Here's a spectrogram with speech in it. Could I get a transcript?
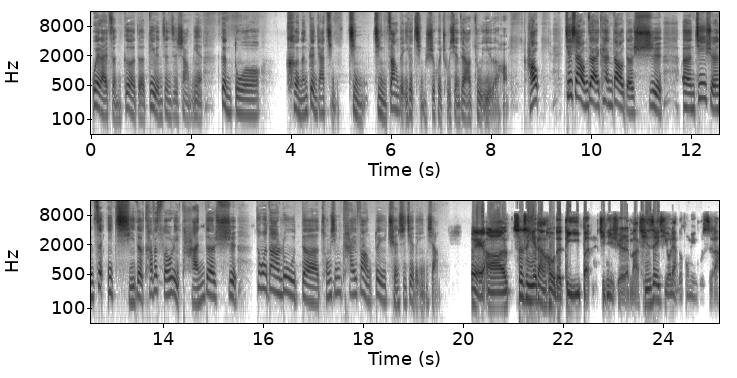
未来整个的地缘政治上面更多。可能更加紧紧紧张的一个情绪会出现，大家注意了哈。好，接下来我们再来看到的是，嗯，《经济学人》这一期的 Cover Story 谈的是中国大陆的重新开放对于全世界的影响。对啊、呃，这是耶诞后的第一本《经济学人》嘛。其实这一期有两个封面故事啊，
